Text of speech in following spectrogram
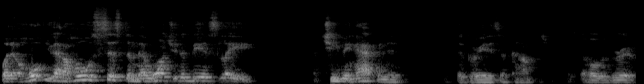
but a whole, you got a whole system that wants you to be a slave, achieving happiness is the greatest accomplishment. That's the Holy Grail.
